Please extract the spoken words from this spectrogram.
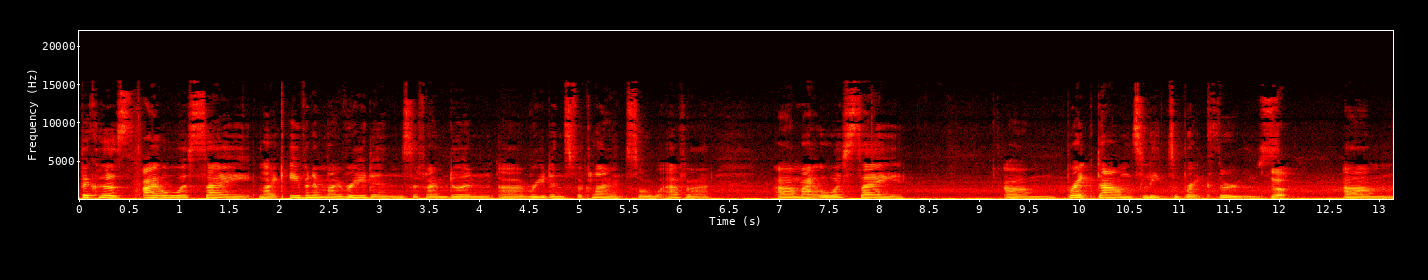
because I always say, like, even in my readings, if I'm doing uh, readings for clients or whatever, um, I always say um, breakdowns lead to breakthroughs. Yep. Um,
